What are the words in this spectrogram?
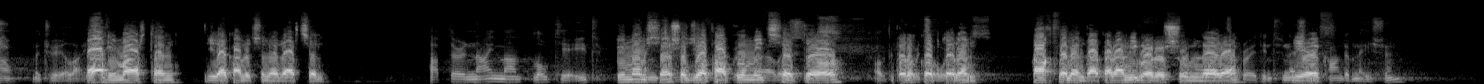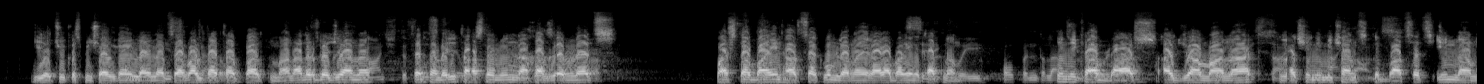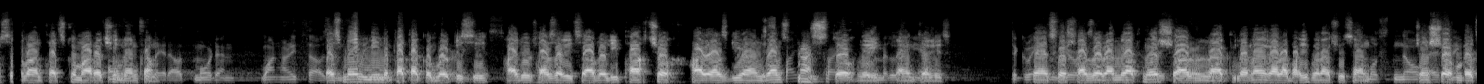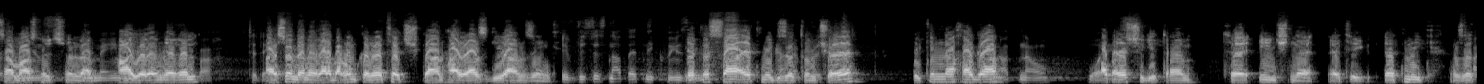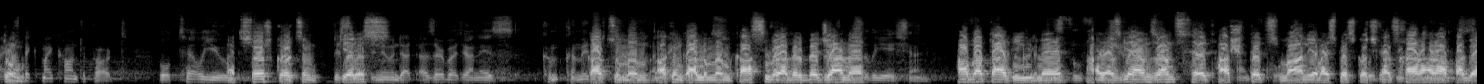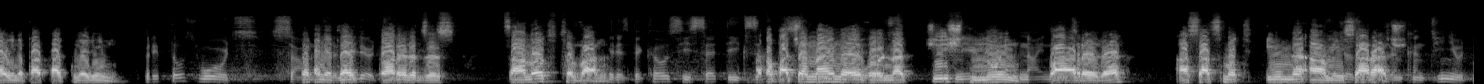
դա հիմա արդեն իրականություն է դարձել։ blockade, Իմամսյա շրջափակումից հետո որոքորտորեն orders, հաղթվել են դատարանի որոշումները condemnation, Իեջուկս միջազգային լայնածավալ դատապարտման Ադրբեջանը սեպտեմբերի 19-ին նախաձեռնեց մասշտաբային հարձակում Լեռնային Ղարաբաղի նկատմամբ։ Հիմիկաբար այդ ժամանակ Լաչինի միջանցքը բացեց 9 ամսվա ընթացքում առաջին անգամ։ let out more than 100,000 Բայց մենք մի նպատակով, որպեսի 100.000-ից ավելի փախչող հայազգի անձանց դուրս թողնի այնտեղից։ Բայց որ հազարամյակներ շարունակ Լեռնային Ղարաբաղի բնակչության ճնշող մեծամասնությունը հայեր են եղել. Այսօր Լեռնային Ղարաբաղում գրեթե չկան հայազգի անձինք։ Եթե սա էթնիկ զտում չէ, իկին I նախագահ, ապա ես չգիտեմ, թե ինչն է էթնիկ զտում։ Այսօր գործընկերս կարծում եմ, ակնկալում եմ կասի, որ Ադրբեջանը հավատարիմ է հայազգի անձանց հետ հաշտեցման եւ այսպես կոչված խաղաղ ապագայի նպատակներին։ But if those words sound familiar to you, ծանոթ թվան, ապա պատճառն այն է, որ նա ճիշտ նույն բառերը ասաց մոտ 9 ամիս առաջ,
